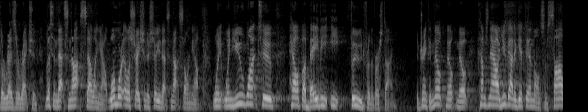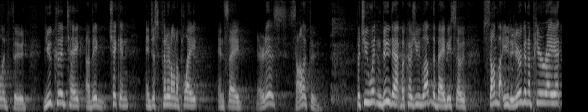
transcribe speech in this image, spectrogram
the resurrection. Listen, that's not selling out. One more illustration to show you that's not selling out. When, when you want to help a baby eat food for the first time, they're drinking milk, milk, milk, comes now, you got to get them on some solid food. You could take a big chicken and just put it on a plate and say, there it is, solid food. But you wouldn't do that because you love the baby, so somebody either you're going to puree it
